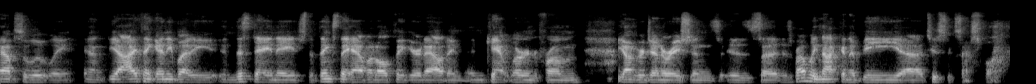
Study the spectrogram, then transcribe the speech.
Absolutely. And yeah, I think anybody in this day and age that thinks they have it all figured out and, and can't learn from younger generations is uh, is probably not going to be uh, too successful.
